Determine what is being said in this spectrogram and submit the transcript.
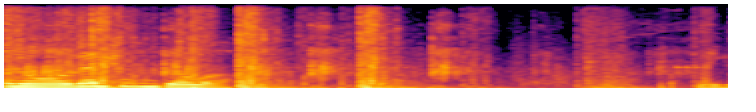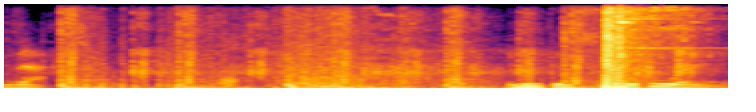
And it'll eventually go up. Like that. And you can snipe away.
